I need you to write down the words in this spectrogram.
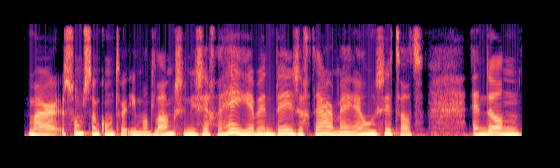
Maar soms dan komt er iemand langs en die zegt: Hé, hey, jij bent bezig daarmee, hè? hoe zit dat? En dan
